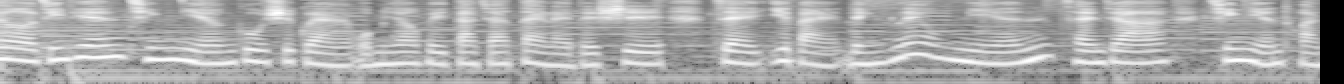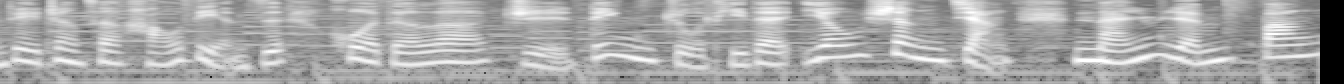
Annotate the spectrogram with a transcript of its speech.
友，今天青年故事馆我们要为大家带来的是，在一百零六年参加青年团队政策好点子，获得了指定主题的优胜奖——男人帮。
